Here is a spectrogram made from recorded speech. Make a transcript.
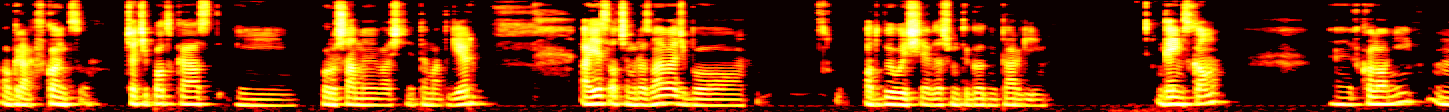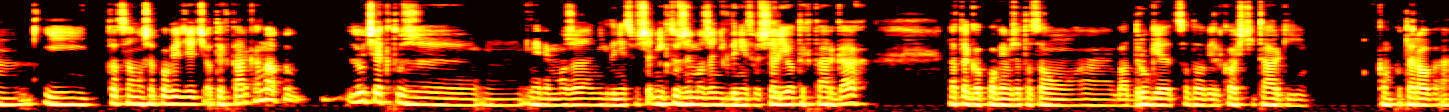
O grach w końcu. Trzeci podcast i poruszamy właśnie temat gier. A jest o czym rozmawiać, bo odbyły się w zeszłym tygodniu targi Gamescom y, w Kolonii Mm, i to co muszę powiedzieć o tych targach, no ludzie, którzy mm, nie wiem, może nigdy nie słyszeli, niektórzy może nigdy nie słyszeli o tych targach, dlatego powiem, że to są e, chyba drugie co do wielkości targi komputerowe,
